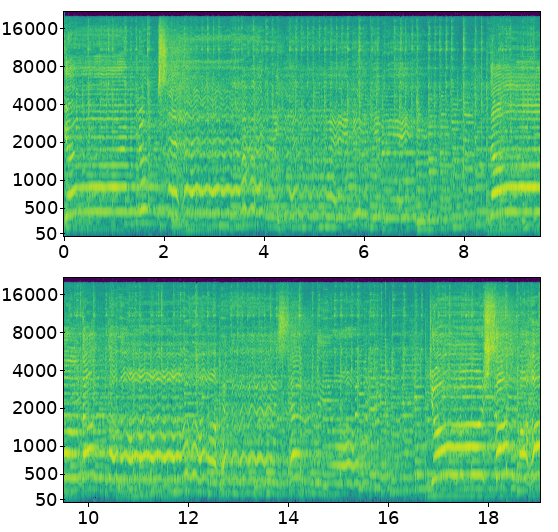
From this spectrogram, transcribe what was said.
Gönlüm seher yeli gibi. Daldan dala esen diyor. Bahar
